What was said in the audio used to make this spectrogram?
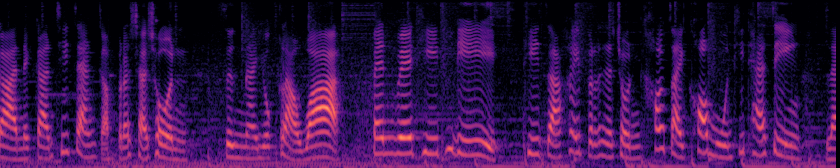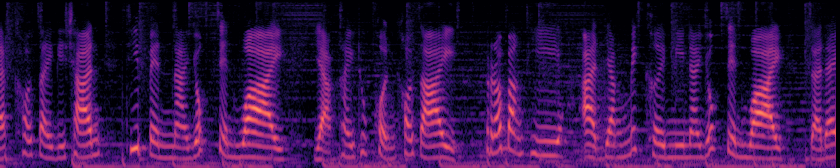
กาสในการชี้แจงกับประชาชน ซึ่งนายกกล่าวว่า เป็นเวทีที่ดี ที่จะให้ประชาชนเข้าใจข้อมูลที่แท้จริง และเข้าใจดิฉัน ที่เป็นนายกเจนวายอยากให้ทุกคนเข้าใจ เพราะบางทีอาจยังไม่เคยมีนายกเจนวายจะได้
